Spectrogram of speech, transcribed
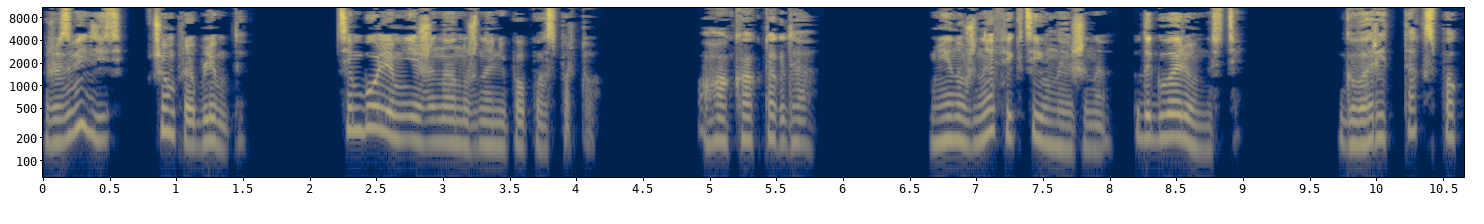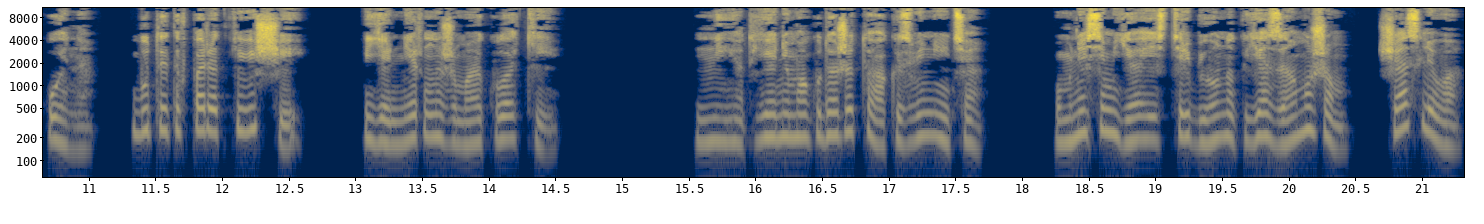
Разведись. В чем проблема-то? Тем более мне жена нужна не по паспорту. А как тогда? Мне нужна фиктивная жена, по договоренности. Говорит так спокойно, будто это в порядке вещей, и я нервно сжимаю кулаки. Нет, я не могу даже так, извините. У меня семья, есть ребенок, я замужем, счастлива.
